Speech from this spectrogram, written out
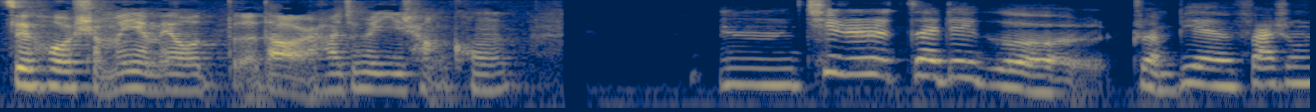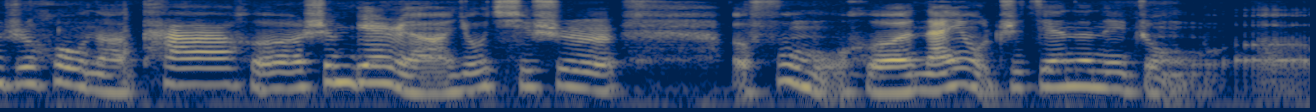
最后什么也没有得到，然后就是一场空。嗯，其实，在这个转变发生之后呢，他和身边人啊，尤其是。呃，父母和男友之间的那种呃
